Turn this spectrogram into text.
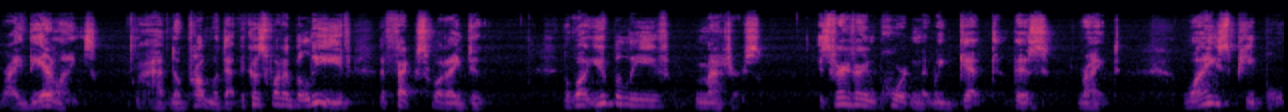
ride the airlines. I have no problem with that because what I believe affects what I do. And what you believe matters. It's very, very important that we get this right. Wise people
